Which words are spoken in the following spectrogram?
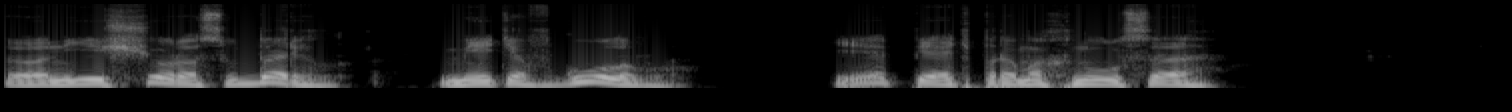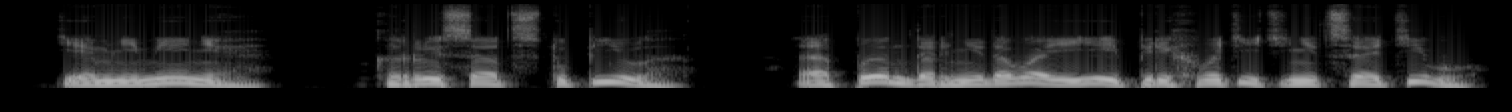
Он еще раз ударил, метя в голову, и опять промахнулся. Тем не менее, крыса отступила, а Пендер, не давая ей перехватить инициативу,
